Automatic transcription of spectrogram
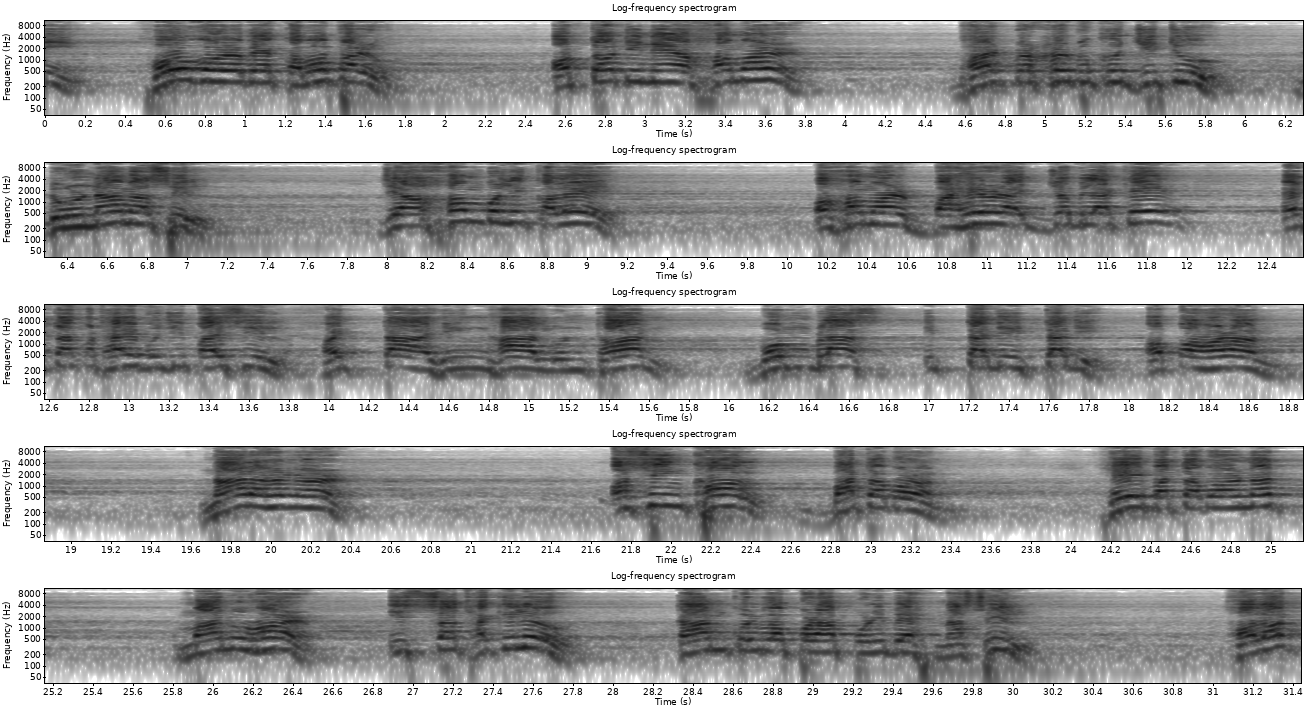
সৌগৌৰৱে ক'ব পাৰোঁ অতদিনে অসমৰ ভাৰতবৰ্ষৰ বুকুত যিটো দুৰ্নাম আছিল, যে অসম বুলি ক'লে অসমৰ বাহিৰৰ ৰাজ্যবিলাকে এটা কথাই বুজি পাইছিল, হত্যা, হিংসা, লুণ্ঠন, বোম ইত্যাদি ইত্যাদি, অপহৰণ নানা ধৰণৰ অশৃংখল বাতাবৰণ। সেই বাতাবৰণত মানুহৰ ইচ্ছা থাকিলেও কাম কৰিব পৰা পৰিৱেশ নাছিল। ফলত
